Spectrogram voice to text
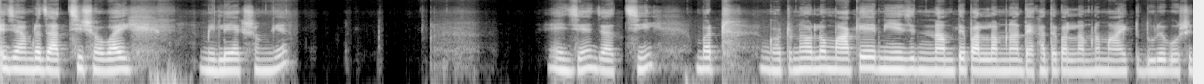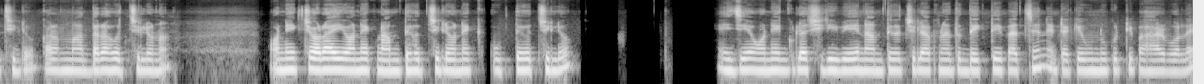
এই যে আমরা যাচ্ছি সবাই মিলে একসঙ্গে। এই যে যাচ্ছি বাট ঘটনা হলো মাকে নিয়ে যে নামতে পারলাম না, দেখাতে পারলাম না, মা একটু দূরে বসেছিল, কারণ মার দ্বারা হচ্ছিল না। অনেক চড়াই, অনেক নামতে হচ্ছিল, অনেক উঠতে হচ্ছিল। এই যে অনেকগুলো সিঁড়ি বেয়ে নামতে হচ্ছিল, আপনারা তো দেখতেই পাচ্ছেন, এটাকে উনুকুটি পাহাড় বলে।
